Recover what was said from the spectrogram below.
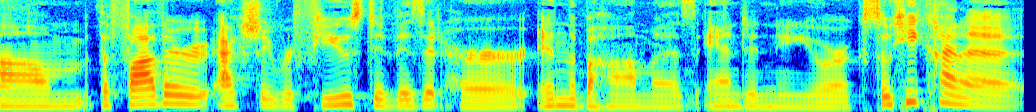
um, the father actually refused to visit her in the Bahamas and in New York. So he kind of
